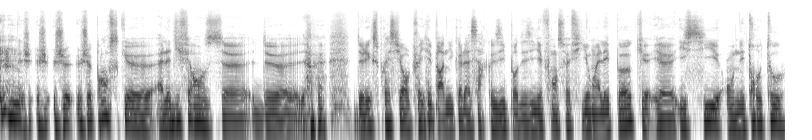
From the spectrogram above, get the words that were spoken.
je, je, je, pense que, à la différence euh, de, de l'expression employée par Nicolas Sarkozy pour désigner François Fillon à l'époque, euh, ici, on est trop tôt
